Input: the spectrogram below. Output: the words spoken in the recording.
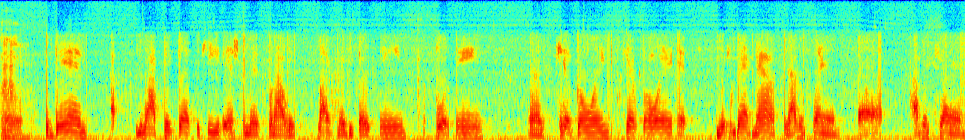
Oh. But then, you know, I picked up the keyed instruments when I was like maybe 13, 14. And kept going, kept going. And looking back now, see, I've been playing, uh, I've been playing,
